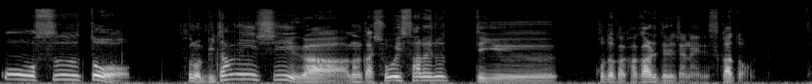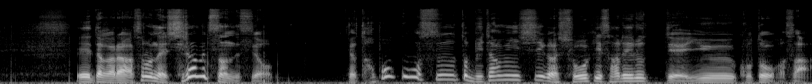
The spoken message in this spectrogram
コを吸うと、そのビタミン C がなんか消費されるっていうことが書かれてるじゃないですかと。えー、だから、それをね、調べてたんですよ。いや、タバコを吸うとビタミン C が消費されるっていうことがさ、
